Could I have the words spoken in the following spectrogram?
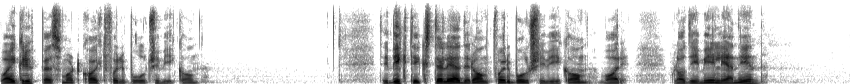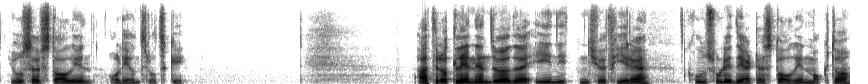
var ei gruppe som ble kalt for bolsjevikene. De viktigste lederne for bolsjevikene var Vladimir Lenin, Josef Stalin og Leon Trotskij. Etter at Lenin døde i 1924, konsoliderte Stalin makta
